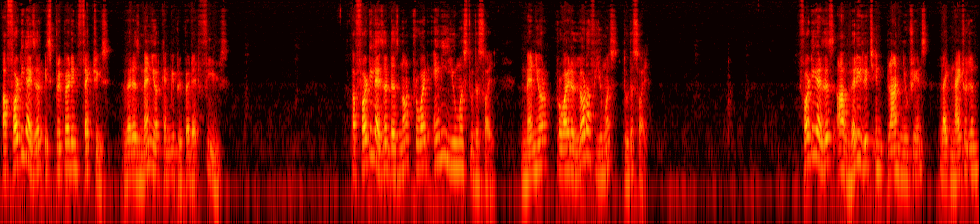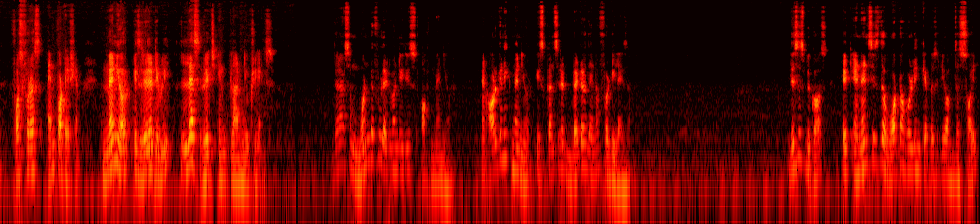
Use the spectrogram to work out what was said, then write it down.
A fertilizer is prepared in factories whereas manure can be prepared at fields. A fertilizer does not provide any humus to the soil. Manure provide a lot of humus to the soil. Fertilizers are very rich in plant nutrients like nitrogen, phosphorus and potassium. Manure is relatively less rich in plant nutrients. There are some wonderful advantages of manure. An organic manure is considered better than a fertilizer. This is because it enhances the water holding capacity of the soil.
